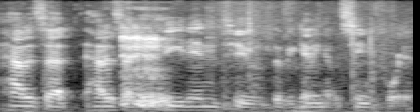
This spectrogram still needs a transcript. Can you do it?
How does that how does that feed into the beginning of the scene for you?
